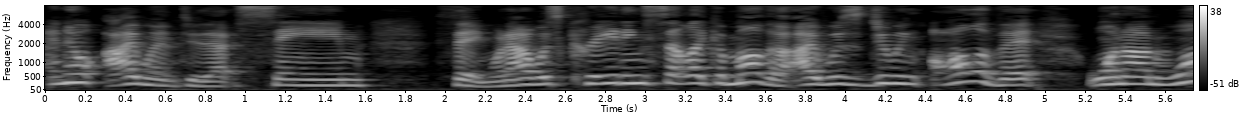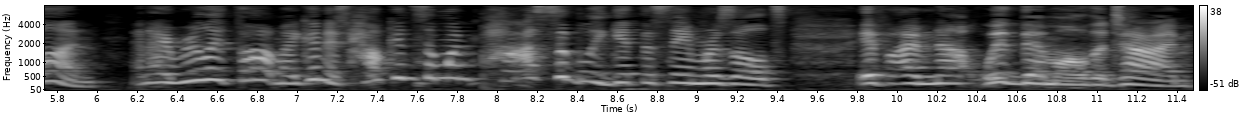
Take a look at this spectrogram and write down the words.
I know I went through that same thing. When I was creating Sell Like a Mother, I was doing all of it one on one. And I really thought, my goodness, how can someone possibly get the same results if I'm not with them all the time?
